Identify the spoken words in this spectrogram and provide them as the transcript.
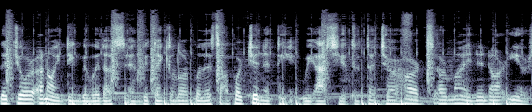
That your anointing be with us, and we thank you, Lord, for this opportunity. We ask you to touch our hearts, our mind, and our ears,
